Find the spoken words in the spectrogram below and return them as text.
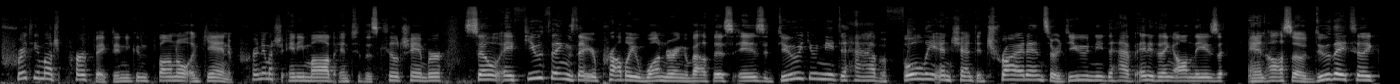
pretty much perfect and you can funnel, again, pretty much any mob into this kill chamber. So a few things that you're probably wondering about this is, do you need to have a fully enchanted tridents or do you need to have anything on these? And also, do they take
